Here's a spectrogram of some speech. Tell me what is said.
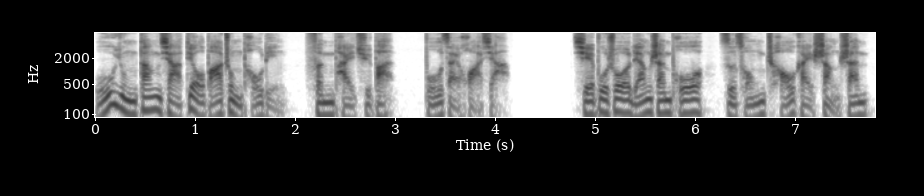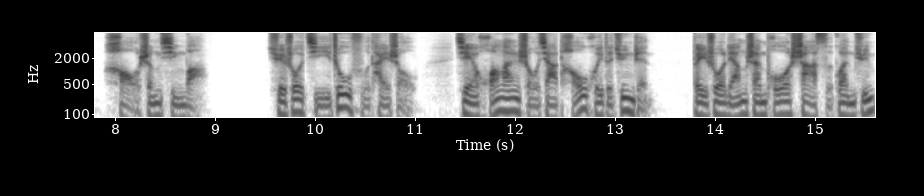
吴用当下调拔众头领，分派去办，不在话下。且不说梁山坡自从晁盖上山，好生兴旺，却说济州府太守见黄安手下逃回的军人，被说梁山坡杀死官军，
